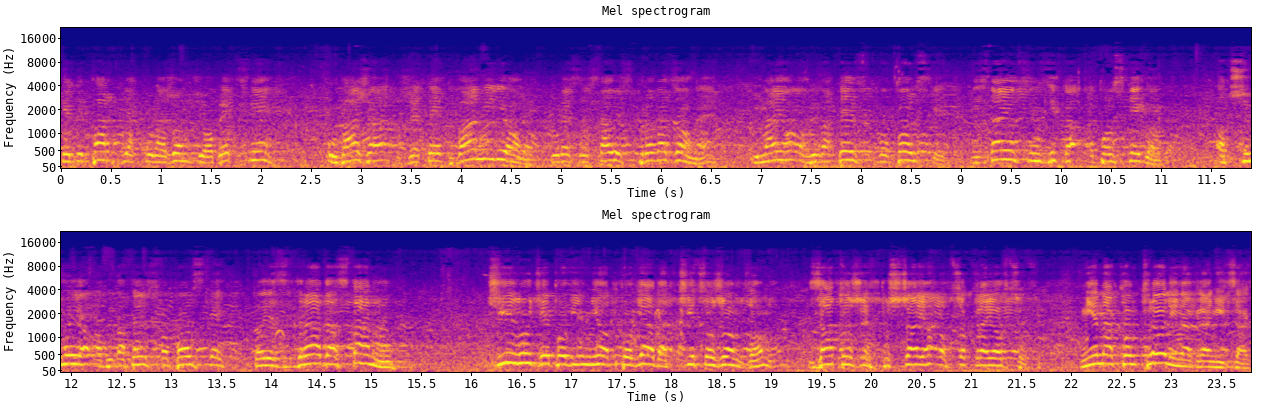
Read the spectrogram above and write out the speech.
kiedy partia, która rządzi obecnie, uważa, że te dwa miliony, które zostały sprowadzone i mają obywatelstwo polskie, nie znając języka polskiego, otrzymują obywatelstwo polskie, to jest zdrada stanu, Ci ludzie powinni odpowiadać, ci co rządzą, za to, że wpuszczają obcokrajowców. Nie ma kontroli na granicach.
